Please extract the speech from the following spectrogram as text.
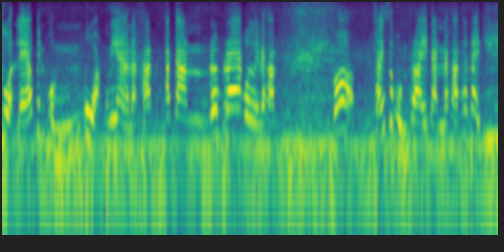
ตรวจแล้วเป็นผลบวกเนี่ยนะคะ อาการเริ่มแรกเลยนะคะ ก็ใช้สมุนไพรกันนะคะท่านใดที่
